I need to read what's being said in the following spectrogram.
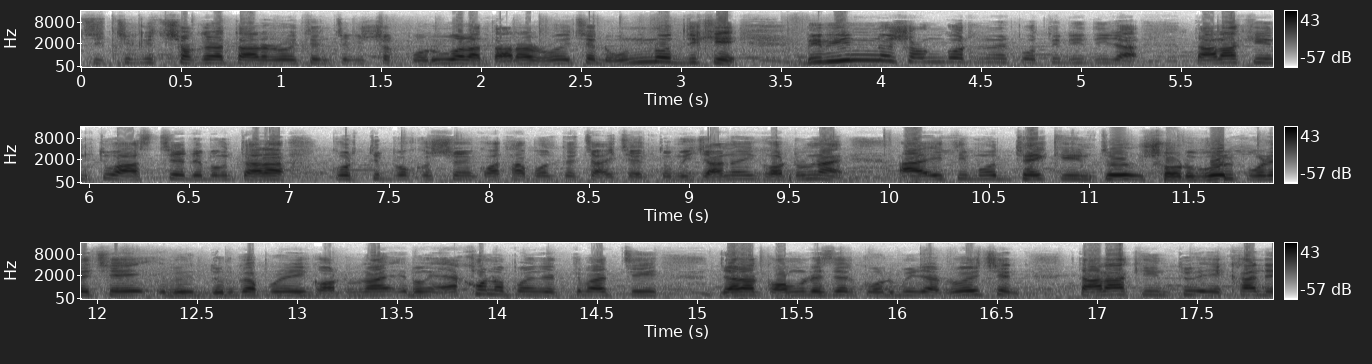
চিকিৎসকরা তারা রয়েছেন চিকিৎসক পড়ুয়ারা তারা রয়েছেন অন্যদিকে বিভিন্ন সংগঠনের প্রতিনিধিরা তারা কিন্তু আসছেন এবং তারা কর্তৃপক্ষের সঙ্গে কথা বলতে চাইছেন। তুমি জানো এই ঘটনায় আহ, ইতিমধ্যেই কিন্তু শোরগোল পড়েছে দুর্গাপুরের এই ঘটনায় এবং এখনও পর্যন্ত দেখতে পাচ্ছি যারা কংগ্রেসের কর্মীরা রয়েছেন তারা কিন্তু এখানে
